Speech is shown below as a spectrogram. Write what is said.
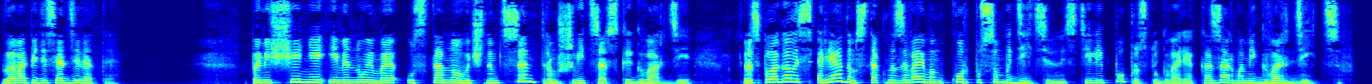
Глава 59. Помещение, именуемое установочным центром швейцарской гвардии, располагалось рядом с так называемым корпусом бдительности, или, попросту говоря, казармами гвардейцев.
